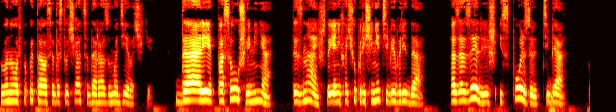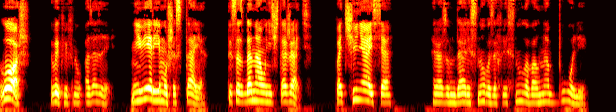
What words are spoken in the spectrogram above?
вновь попытался достучаться до разума девочки. «Дарри, послушай меня. Ты знаешь, что я не хочу причинить тебе вреда. Азазель лишь использует тебя. Ложь! выкрикнул Азазель. Не верь ему, шестая. Ты создана уничтожать. Подчиняйся. Разум Дари снова захлестнула волна боли.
